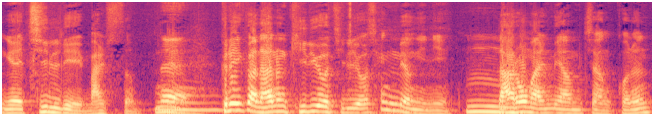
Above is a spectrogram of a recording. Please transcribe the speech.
의 진리 말씀. 네. 그러니까 나는 길이요 진리요 생명이니 음. 나로 말미암지 않고는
